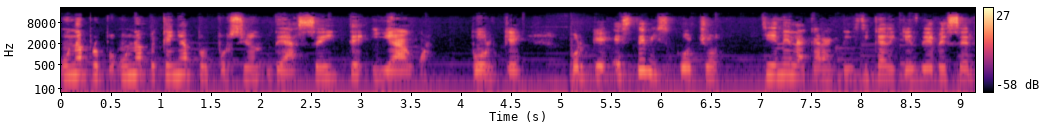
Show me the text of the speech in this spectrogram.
una, una pequeña proporción de aceite y agua. ¿Por qué? Porque este bizcocho tiene la característica de que debe ser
